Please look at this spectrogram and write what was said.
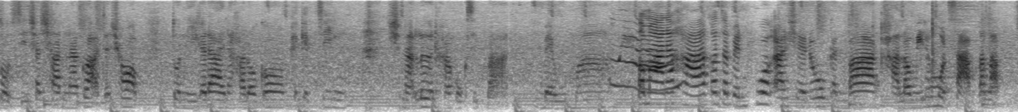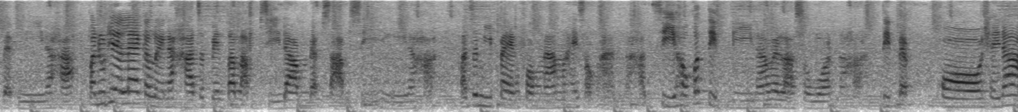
สดๆ สีชัดๆนะก็อาจจะชอบตัวนี้ก็ได้นะคะ แล้วก็แพคเกจจิ้งชนะเลิศค่ะ 60 บาทเบลมาก ต่อมานะคะก็จะเป็นพวกอายแชโดว์กันบ้างค่ะ เรามีทั้งหมด 3 ตลับแบบนี้นะคะ มาดูที่แรกกันเลยนะคะ จะเป็นตลับสีดำแบบ 3 สีอย่างนี้นะคะก็จะมีแปรงฟองน้ำมาให้ 2 อันนะคะ สีเขาก็ติดดีนะเวลาสวอตนะคะ ติดแบบพอใช้ได้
